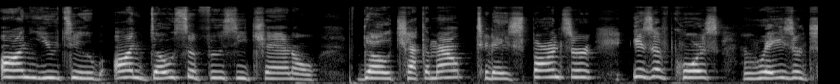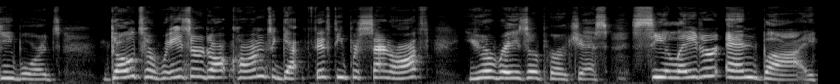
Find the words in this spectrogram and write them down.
on YouTube on Fousey channel. Go check him out. Today's sponsor is, of course, Razer Keyboards. Go to Razer.com to get 50% off your Razer purchase. See you later and bye.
